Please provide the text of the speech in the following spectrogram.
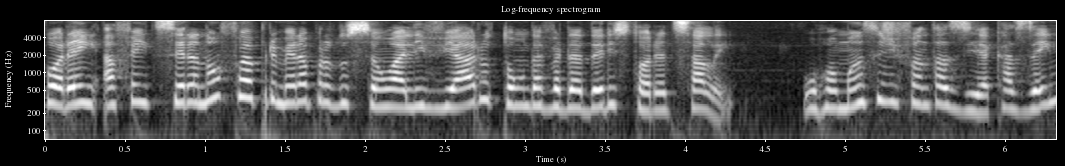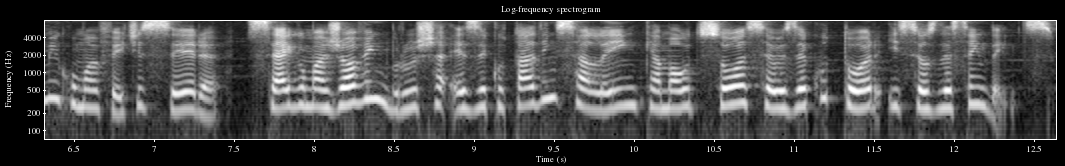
Porém, A Feiticeira não foi a primeira produção a aliviar o tom da verdadeira história de Salem. O romance de fantasia Casei-me com uma feiticeira segue uma jovem bruxa executada em Salem que amaldiçoa seu executor e seus descendentes.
